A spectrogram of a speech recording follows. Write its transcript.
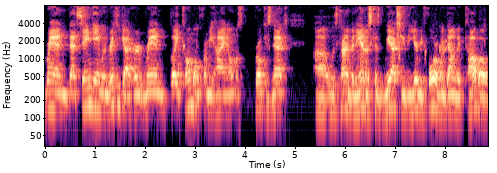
ran that same game when Ricky got hurt. Ran Blake Comeau from behind, almost broke his neck. Uh, was kind of bananas because we actually the year before went down to Cabo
